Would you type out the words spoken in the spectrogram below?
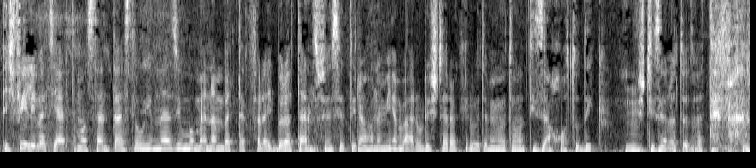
Egy fél évet jártam a Szent László gimnáziumban, mert nem vettek fel egyből a táncfőszetire, hanem ilyen várólistára kerültem, én voltam a 16 Hm. és 15-öt vettek fel.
